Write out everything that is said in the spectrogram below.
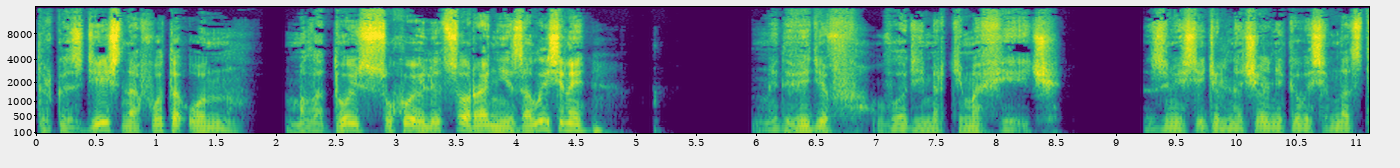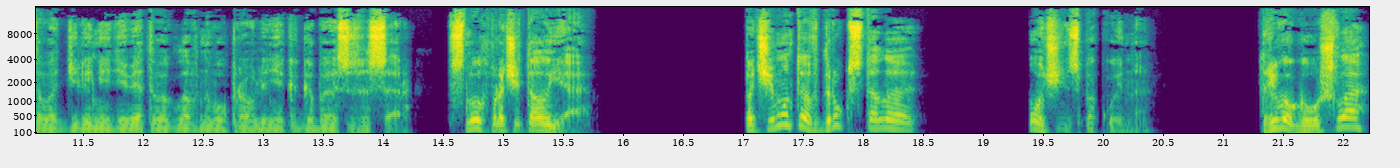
Только здесь на фото он молодой, сухое лицо, ранние залысины — Медведев Владимир Тимофеевич, заместитель начальника 18-го отделения 9-го главного управления КГБ СССР. Вслух прочитал я. Почему-то вдруг стало очень спокойно. Тревога ушла.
